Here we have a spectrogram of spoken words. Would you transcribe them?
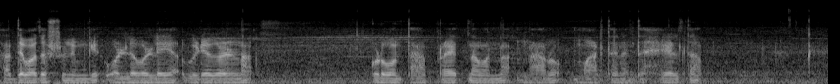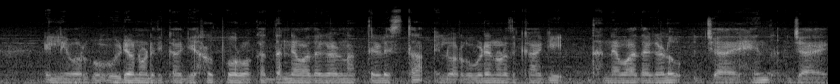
ಸಾಧ್ಯವಾದಷ್ಟು ನಿಮಗೆ ಒಳ್ಳೆ ಒಳ್ಳೆಯ ವಿಡಿಯೋಗಳನ್ನ ಕೊಡುವಂತಹ ಪ್ರಯತ್ನವನ್ನು ನಾನು ಮಾಡ್ತೇನೆ ಅಂತ ಹೇಳ್ತಾ ಇಲ್ಲಿವರೆಗೂ ವಿಡಿಯೋ ನೋಡೋದಕ್ಕಾಗಿ ಹೃತ್ಪೂರ್ವಕ ಧನ್ಯವಾದಗಳನ್ನ ತಿಳಿಸ್ತಾ ಇಲ್ಲಿವರೆಗೂ ವಿಡಿಯೋ ನೋಡೋದಕ್ಕಾಗಿ ಧನ್ಯವಾದಗಳು. ಜೈ ಹಿಂದ್ ಜೈ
